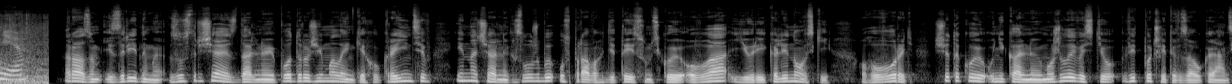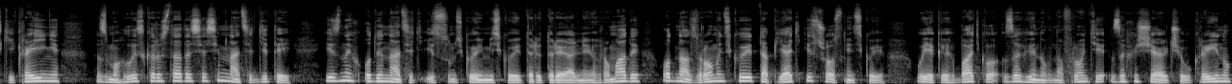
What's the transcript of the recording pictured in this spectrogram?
Ні. Разом із рідними зустрічає з дальньої подорожі маленьких українців і начальник служби у справах дітей Сумської ОВА Юрій Каліновський. Говорить, що такою унікальною можливістю відпочити в заокеанській країні змогли скористатися 17 дітей, із них 11 із Сумської міської територіальної громади, одна з Роменської та 5 із Шосткінської, у яких батько загинув на фронті, захищаючи Україну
